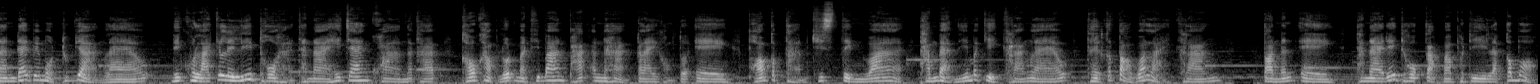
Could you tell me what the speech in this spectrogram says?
นั้นได้ไปหมดทุกอย่างแล้ว นิโคลัสก็เลยรีบโทรหาทนายให้แจ้งความนะครับ เขาขับรถมาที่บ้านพักอันห่างไกลของตัวเอง พร้อมกับถามคริสตินว่าทำแบบนี้มากี่ครั้งแล้ว เธอก็ตอบว่าหลายครั้ง ตอนนั้นเอง ทนายได้โทรกลับมาพอดีแล้วก็บอก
